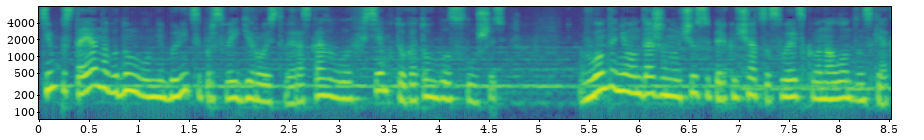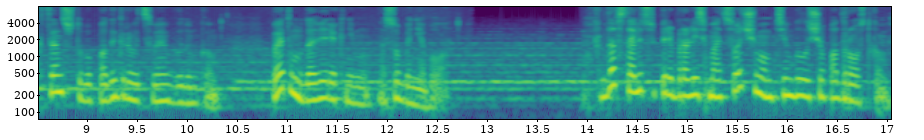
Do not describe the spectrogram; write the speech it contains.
Тим постоянно выдумывал небылицы про свои геройства и рассказывал их всем, кто готов был слушать. В Лондоне он даже научился переключаться с уэльского на лондонский акцент, чтобы подыгрывать своим выдумкам. Поэтому доверия к нему особо не было. Когда в столицу перебрались мать с отчимом, Тим был еще подростком.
